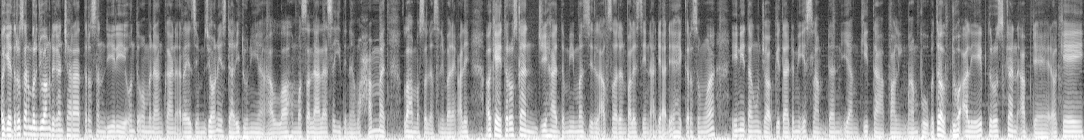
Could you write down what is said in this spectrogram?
Oke teruskan berjuang dengan cara tersendiri untuk memenangkan rezim Zionis dari dunia. Allahumma salli ala Sayyidina Muhammad. Allahumma salli wa sallim barik alaih. Oke teruskan jihad demi Masjidil Aqsa dan Palestina adik-adik hacker semua. Ini tanggung jawab kita demi Islam dan yang kita paling mampu. Betul? Duh Alif teruskan update. Oke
